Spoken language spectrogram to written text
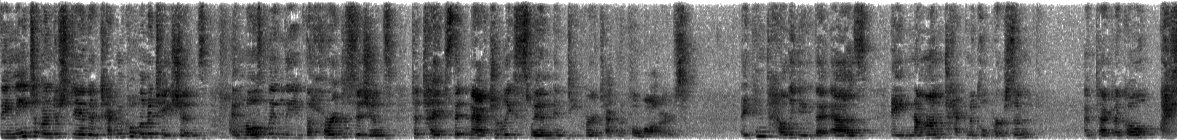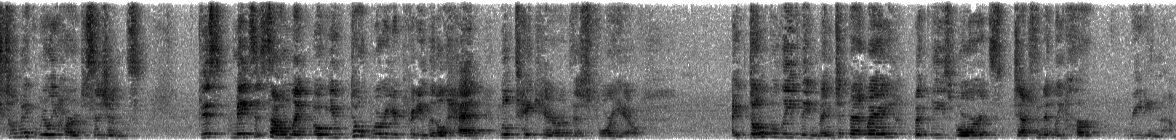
They need to understand their technical limitations and mostly leave the hard decisions to types that naturally swim in deeper technical waters. I can tell you that as a non-technical person, I'm technical, I still make really hard decisions. This makes it sound like, oh, you don't worry your pretty little head, we'll take care of this for you. I don't believe they meant it that way, but these words definitely hurt reading them.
